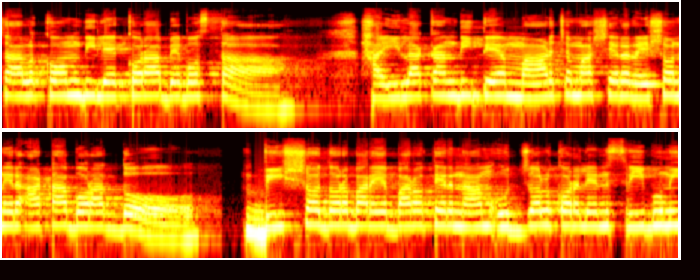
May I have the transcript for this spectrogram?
চাল কম দিলে করা ব্যবস্থা। হাইলাকান্দিতে মার্চ মাসের রেশনের আটা বরাদ্দ। বিশ্ব দরবারে ভারতের নাম উজ্জ্বল করলেন শ্রীভূমি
